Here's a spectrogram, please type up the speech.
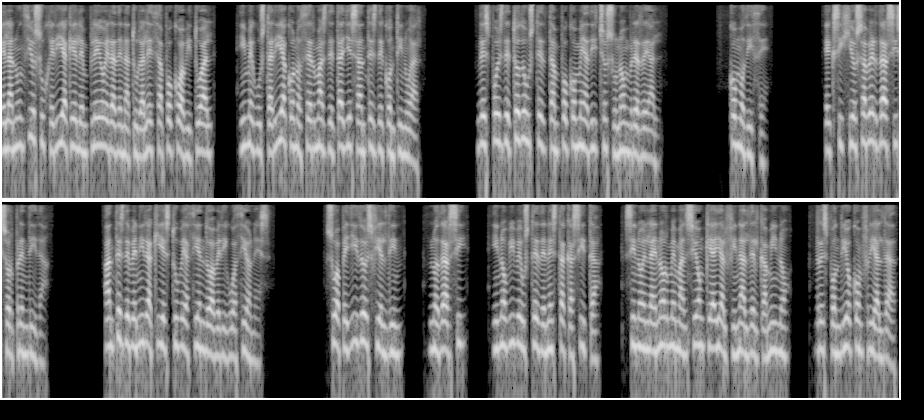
El anuncio sugería que el empleo era de naturaleza poco habitual, y me gustaría conocer más detalles antes de continuar. Después de todo usted tampoco me ha dicho su nombre real. ¿Cómo dice? Exigió saber Darcy sorprendida. Antes de venir aquí estuve haciendo averiguaciones. Su apellido es Fielding, no Darcy, y no vive usted en esta casita, sino en la enorme mansión que hay al final del camino, respondió con frialdad.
